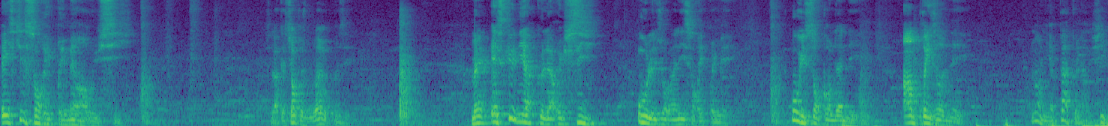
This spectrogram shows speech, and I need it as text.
Est-ce qu'ils sont réprimés en Russie? C'est la question que je voudrais vous poser. Mais est-ce qu'il n'y a que la Russie où les journalistes sont réprimés? Où ils sont condamnés? Emprisonnés? Non, il n'y a pas que la Russie.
